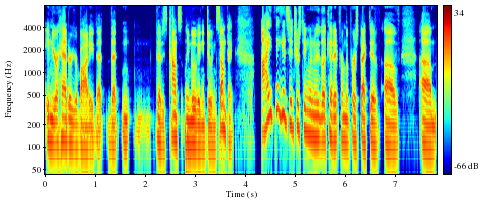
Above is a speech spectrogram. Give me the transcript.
in your head or your body that that that is constantly moving and doing something. I think it's interesting when we look at it from the perspective of um,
